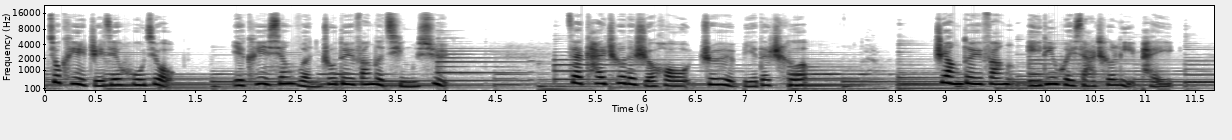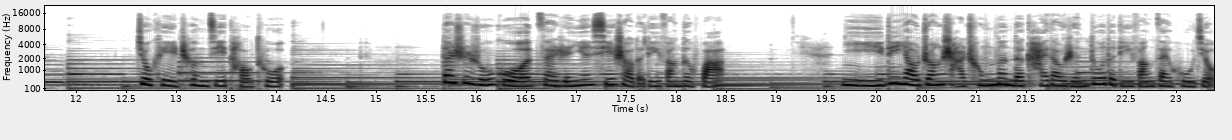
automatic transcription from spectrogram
就可以直接呼救，也可以先稳住对方的情绪，在开车的时候追尾别的车。这样对方一定会下车理赔，就可以趁机逃脱。但是如果在人烟稀少的地方的话，你一定要装傻充愣的开到人多的地方再呼救，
